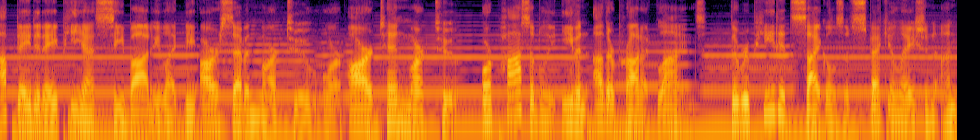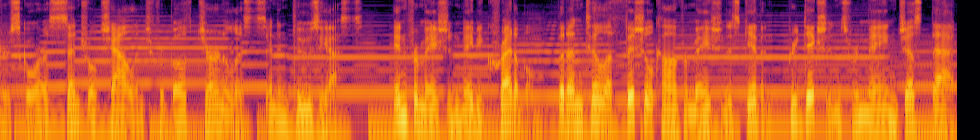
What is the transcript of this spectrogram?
updated APS-C body like the R7 Mark II or R10 Mark II, or possibly even other product lines. The repeated cycles of speculation underscore a central challenge for both journalists and enthusiasts. Information may be credible, but until official confirmation is given, predictions remain just that,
